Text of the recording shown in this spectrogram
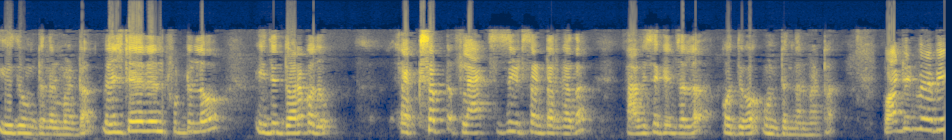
ఇది ఉంటుందన్నమాట. వెజిటేరియన్ ఫుడ్లో ఇది దొరకదు. ఎక్సెప్ట్ ఫ్లాక్స్ సీడ్స్ అంటారు కదా అవిసె గింజల్లో కొద్దిగా ఉంటుంది అనమాట వాటి మేబీ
